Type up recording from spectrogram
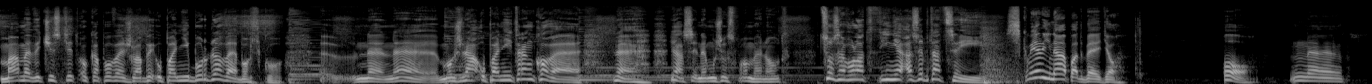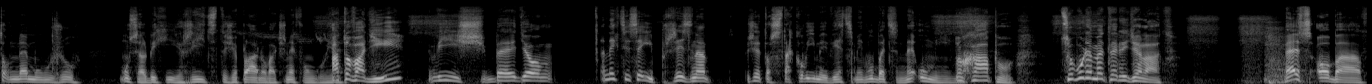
Máme vyčistit okapové žlaby u paní Burdové, Božku. Eh, Ne, ne, možná u paní Trankové. Ne, já si nemůžu vzpomenout. Co zavolat Týně a zeptat se jí? Skvělý nápad, Béďo. O, ne, to nemůžu. Musel bych jí říct, že plánovač nefunguje. A to vadí? Víš, Béďo, nechci se jí přiznat, že to s takovými věcmi vůbec neumím. To chápu. Co budeme tedy dělat? Bez obav.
